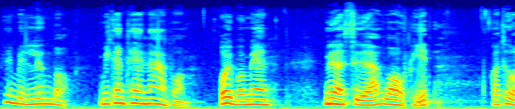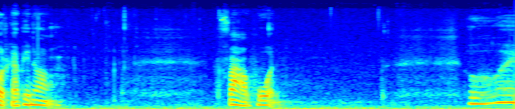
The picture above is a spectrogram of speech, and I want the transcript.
ไม่เป็นลืมบอก มีกันแท่หน้าผมโอ้ยบ่แมนเนื้อเสือวอลพิษขอโทษครับพี่น้อง ฝ่าวนโอ้ย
